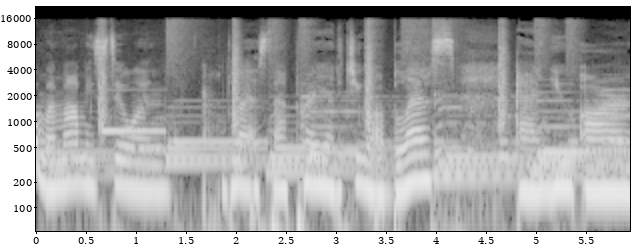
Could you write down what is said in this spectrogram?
how my mommy's doing? Blessed. I pray that you are blessed and you are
